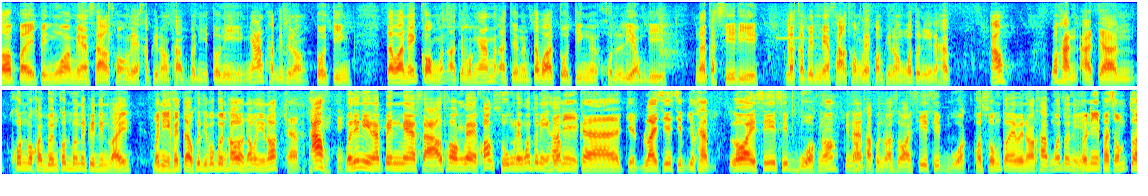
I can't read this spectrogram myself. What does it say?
ต่อไปเป็นง้วแม่สาวทองแรกครับพี่น้องครับวันนี้ตัวนี้งามคักที่พี่น้องตัวจริง แต่ว่าในกล่องมันอาจจะว่างามมันอาจจะนั่นแต่ว่าตัวจริงอะขนเหลี่ยมดีหนากระซีดี แล้วก็เป็นแม่สาวทองแรกความพี่น้องว่าตัวนี้นะครับ เอาว่าหันอาจจะคนบ่ค่อยเบิ่งคนเบิ่งได้เพียนดินไหว วันนี้เขาเจ้าขึ้นสิบ่เบิ่งเขาหรอกเนาะวันนี้เนาะครับเอามาที่นี่นะเป็นแม่สาวทองแรกความสูงแทงว่าตัวนี้คตัรัวบนี้ก็เก็บร้อยสี่สิบอยู่ครับ ร้อยสี่สิบบวกเนาะพี่น้องครับครับเพิ่นว่าร้อยสี่สิบบวก ผสมตัวใดไปเนาะครับว่าตัวนี้ ตัวนี้ผสมตัว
